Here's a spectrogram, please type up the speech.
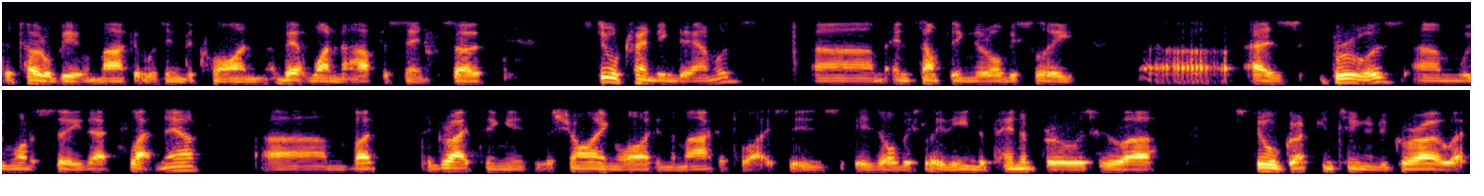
the total beer market was in decline about one and a half percent. So still trending downwards um, and something that obviously, uh, as brewers, um, we want to see that flatten out. Um, but the great thing is that the shining light in the marketplace is is obviously the independent brewers who are still continuing to grow at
